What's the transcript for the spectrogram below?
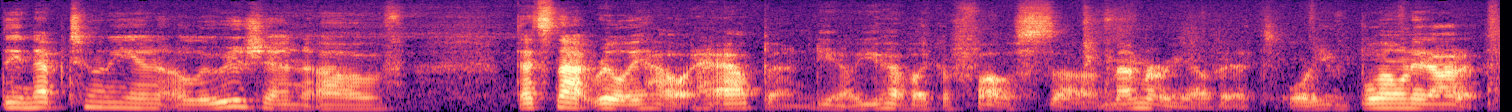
the Neptunian illusion of that's not really how it happened. You know, you have like a false uh, memory of it, or you've blown it out of,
